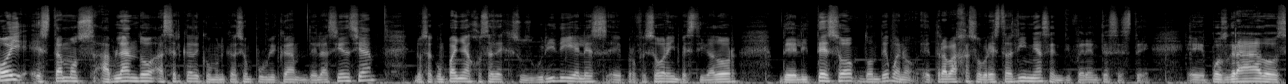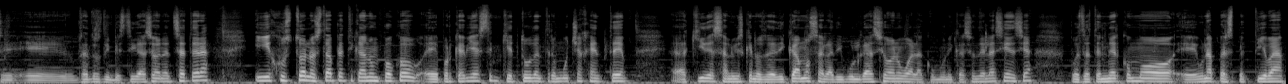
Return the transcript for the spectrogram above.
Hoy estamos hablando acerca de comunicación pública de la ciencia. Nos acompaña José de Jesús Guridi. Él es eh, profesor e investigador del ITESO, donde, bueno, trabaja sobre estas líneas en diferentes este, eh, posgrados, eh, eh, centros de investigación, etcétera. Y justo nos está platicando un poco, porque había esta inquietud entre mucha gente aquí de San Luis que nos dedicamos a la divulgación o a la comunicación de la ciencia, pues de tener como una perspectiva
